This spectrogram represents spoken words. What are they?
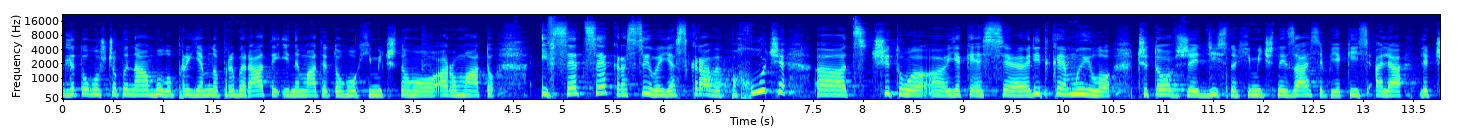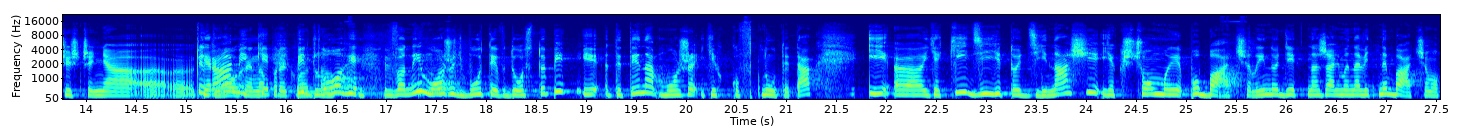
для того, щоб і нам було приємно прибирати і не мати того хімічного аромату. І все це красиве, яскраве, пахуче, е, чи то е, якесь е, рідке мило, чи то вже дійсно хімічний засіб, якийсь аля для чищення Підлоги, кераміки, наприклад, підлоги. Вони можуть бути в доступі, і дитина може їх ковтнути. Так? І е, які дії тоді наші, якщо ми побачили, іноді, на жаль, ми навіть не бачимо,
